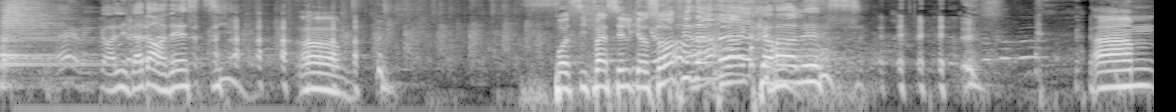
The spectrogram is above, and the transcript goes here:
Eh oui, j'attendais. Pas si facile que ça, finalement. Ah, calice. euh,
